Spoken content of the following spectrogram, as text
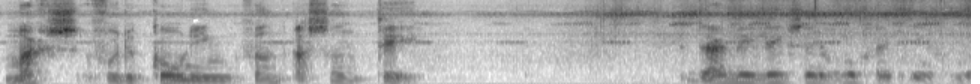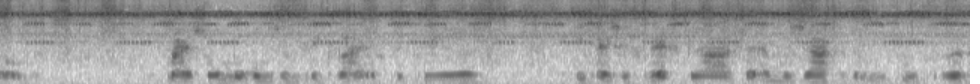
Mars voor de koning van Assante. Daarmee leek zijn hoogheid ingenomen, maar zonder ons een blik waardig te keren, liet hij zich wegdragen en we zagen hem niet meer terug.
